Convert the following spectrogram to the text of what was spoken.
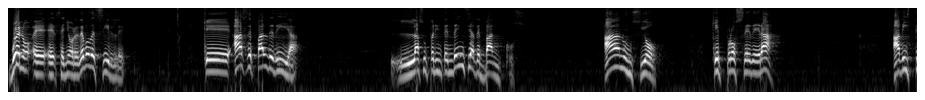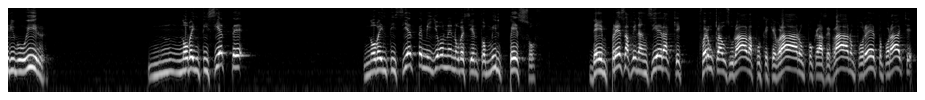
Bueno, eh, eh, señores, debo decirle que hace par de días la superintendencia de bancos anunció que procederá a distribuir 97, 97 millones 900 mil pesos de empresas financieras que fueron clausuradas porque quebraron, porque la cerraron, por esto, por H.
